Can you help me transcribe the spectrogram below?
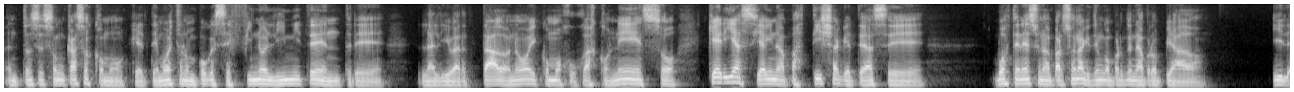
Entonces son casos como que te muestran un poco ese fino límite entre la libertad o no y cómo juzgas con eso. ¿Qué harías si hay una pastilla que te hace... Vos tenés una persona que tiene un comportamiento inapropiado y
